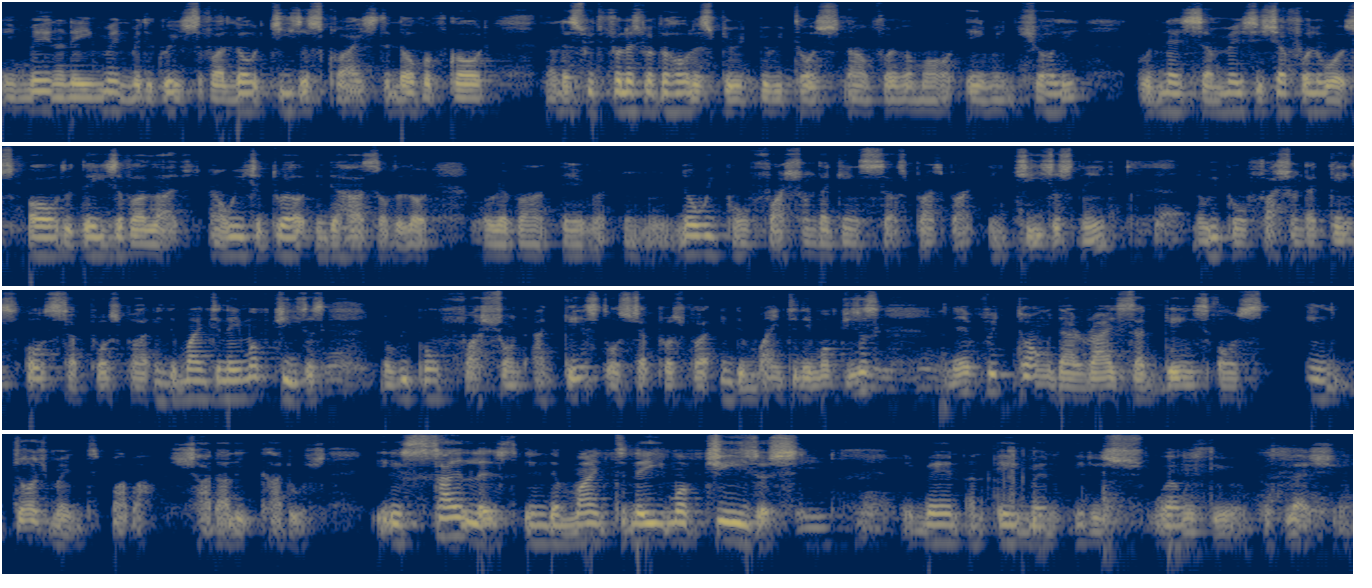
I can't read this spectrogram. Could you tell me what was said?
Amen and amen. May the grace of our Lord Jesus Christ, the love of God, and the sweet fellowship of the Holy Spirit be with us now forevermore. Amen. Surely Goodness and mercy shall follow us all the days of our lives, and we shall dwell in the house of the Lord forever and ever. Amen. No weapon fashioned against us prosper in Jesus' name. No weapon fashioned against us shall prosper in the mighty name of Jesus. No weapon fashioned against us shall prosper in the mighty name of Jesus. And every tongue that rises against us in judgment, Baba, Shadali Kados, it is silenced in the mighty name of Jesus. Amen and amen. It is well with you. Bless you.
